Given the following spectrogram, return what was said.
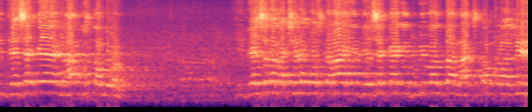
ಈ ದೇಶಕ್ಕೆ ನಾಲ್ಕು ಸ್ತಂಭಗಳು. ಈ ದೇಶದ ರಕ್ಷಣೆಗೋಸ್ಕರ ಈ ದೇಶಕ್ಕಾಗಿ ದುಡಿಯುವಂತ ನಾಲ್ಕು ಸ್ತಂಭಗಳಲ್ಲಿ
